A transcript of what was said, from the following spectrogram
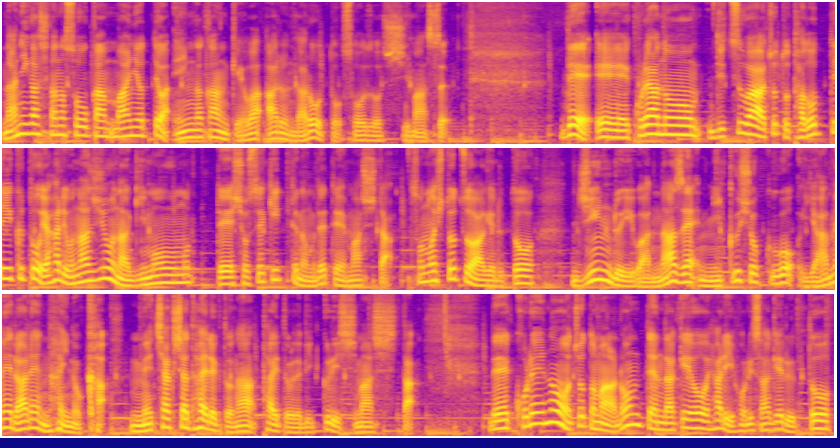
何がしかの相関、場合によっては因果関係はあるんだろうと想像します。で、えー、これあの実はちょっと辿っていくとやはり同じような疑問を持って書籍っていうのも出てました。その一つを挙げると人類はなぜ肉食をやめられないのか。めちゃくちゃダイレクトなタイトルでびっくりしました。でこれのちょっとまあ論点だけをやはり掘り下げると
